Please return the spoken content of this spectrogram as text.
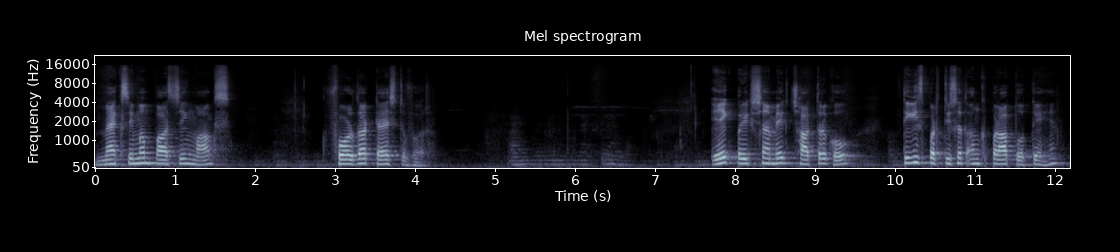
maximum passing marks for the test were एक परीक्षा में एक छात्र को 30 प्रतिशत अंक प्राप्त होते हैं।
